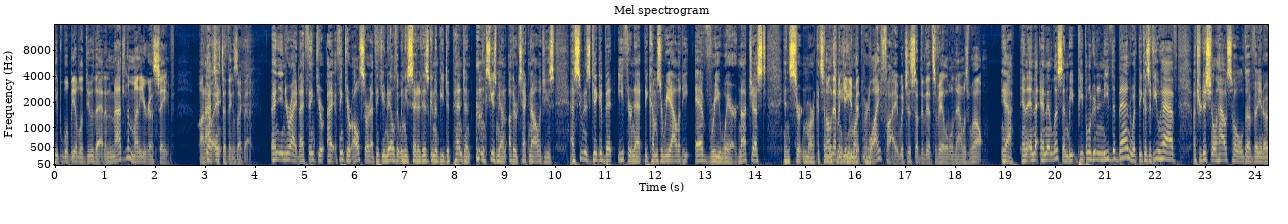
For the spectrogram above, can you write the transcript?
people will be able to do that. And imagine the money you're going to save on No, access it- to things like that. And, and you're right. And I think you're. I think you're also right. I think you nailed it when you said it is going to be dependent. excuse me, on other technologies. As soon as gigabit Ethernet becomes a reality everywhere, not just in certain markets. I'm a looking at you, gigabit Wi-Fi, which is something that's available now as well. Yeah, and and and then listen, we, people are going to need the bandwidth because if you have a traditional household of uh, you know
